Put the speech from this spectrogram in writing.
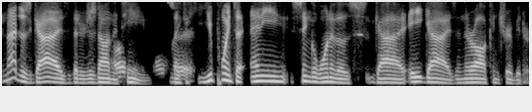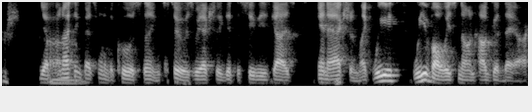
not just guys that are just on the Oh, team. Like you point to any single one of those guy, eight guys, and they're all contributors. Yep, and I um, think that's one of the coolest things too, is we actually get to see these guys in action. Like we we've always known how good they are,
